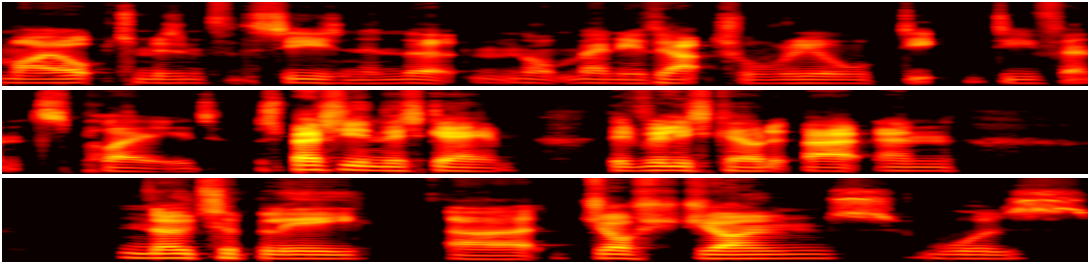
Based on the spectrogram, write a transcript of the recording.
my optimism for the season in that not many of the actual real de- defense played, especially in this game. They really scaled it back, and notably, uh, Josh Jones was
